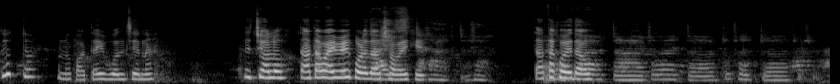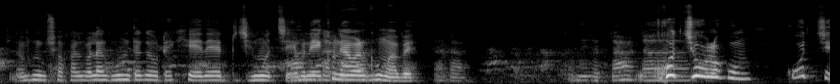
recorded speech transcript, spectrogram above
তুই তো কোনো কথাই বলছে না। তো চলো টাটা বাই বাই করে দাও সবাইকে। টাটা করে দাও। এখন সকালবেলা ঘুম থেকে উঠে খেয়ে দিয়ে ঝিমোচ্ছে এবারে এক্ষুনি আবার ঘুমাবে। করছে ওরকম করছে।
